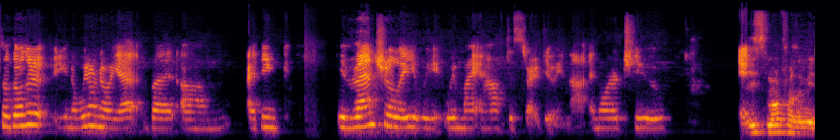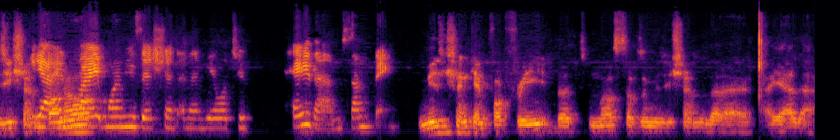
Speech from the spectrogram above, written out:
so those are you know we don't know yet but um, i think eventually we, we might have to start doing that in order to it- It's more for the musician. yeah For now, invite more musicians and then be able to pay them something musician came for free, but most of the musicians that I, I had, I,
